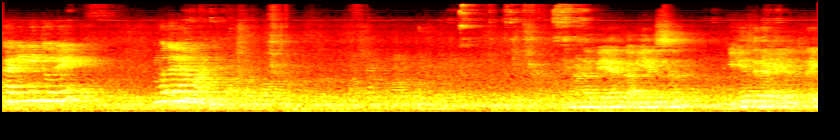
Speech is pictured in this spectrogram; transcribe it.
கணினித்துறை முதலாம் ஆண்டு என்னோட பெயர் கவியரசன் இயந்திரவியல்துறை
